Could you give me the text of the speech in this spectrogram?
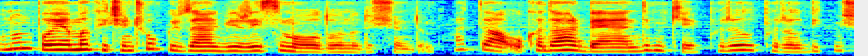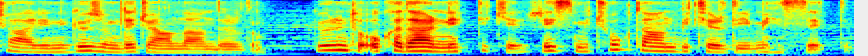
Bunun boyamak için çok güzel bir resim olduğunu düşündüm. Hatta o kadar beğendim ki pırıl pırıl bitmiş halini gözümde canlandırdım. Görüntü o kadar netti ki resmi çoktan bitirdiğimi hissettim.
